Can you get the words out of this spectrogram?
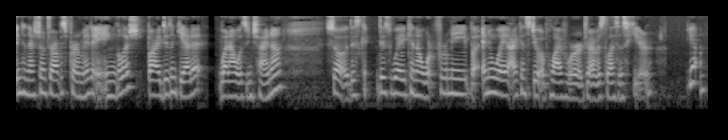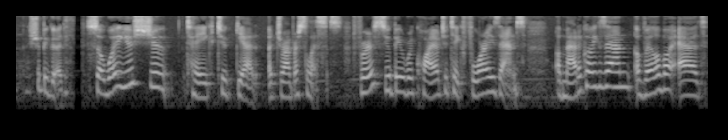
international driver's permit in English, but I didn't get it when I was in China. So this this way cannot work for me. But anyway, I can still apply for a driver's license here. Yeah, should be good. So what you should take to get a driver's license? First, you'll be required to take four exams. A medical exam available at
